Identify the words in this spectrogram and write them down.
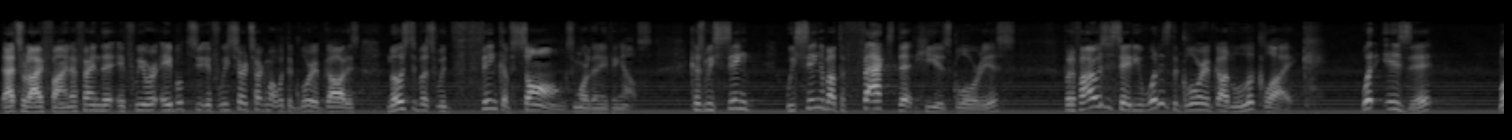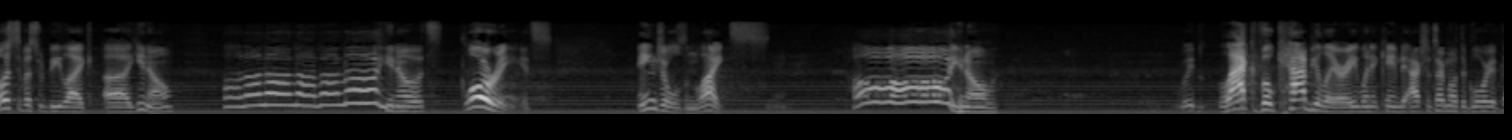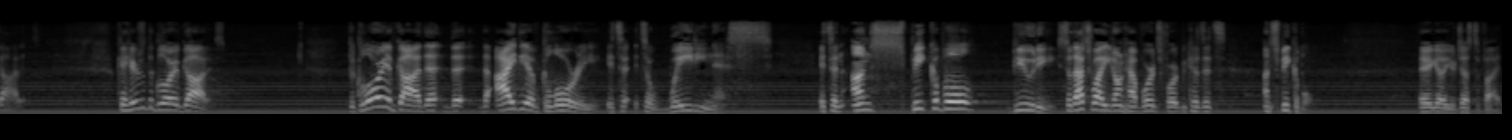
That's what I find. I find that if we were able to, if we start talking about what the glory of God is, most of us would think of songs more than anything else. Because we sing, we sing about the fact that He is glorious. But if I was to say to you, what does the glory of God look like? What is it? Most of us would be like, uh, you know, la la la la la. You know, it's glory. It's angels and lights. Oh, you know. We lack vocabulary when it came to actually talking about what the glory of God is. Okay, here's what the glory of God is. The glory of God, the, the, the idea of glory, it's a, it's a weightiness. It's an unspeakable beauty. So that's why you don't have words for it because it's unspeakable. There you go, you're justified.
